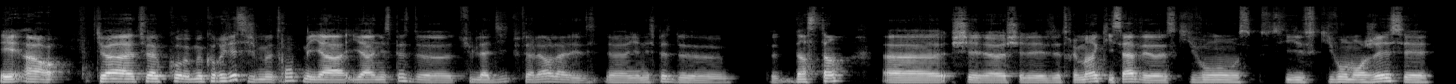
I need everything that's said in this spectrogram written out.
Et alors, tu vas, tu vas me corriger si je me trompe, mais il y a, il y a une espèce de, tu l'as dit tout à l'heure là, euh, il y a une espèce de d'instinct euh, chez euh, chez les êtres humains qui savent euh, ce qu'ils vont si ce qu'ils vont manger, c'est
